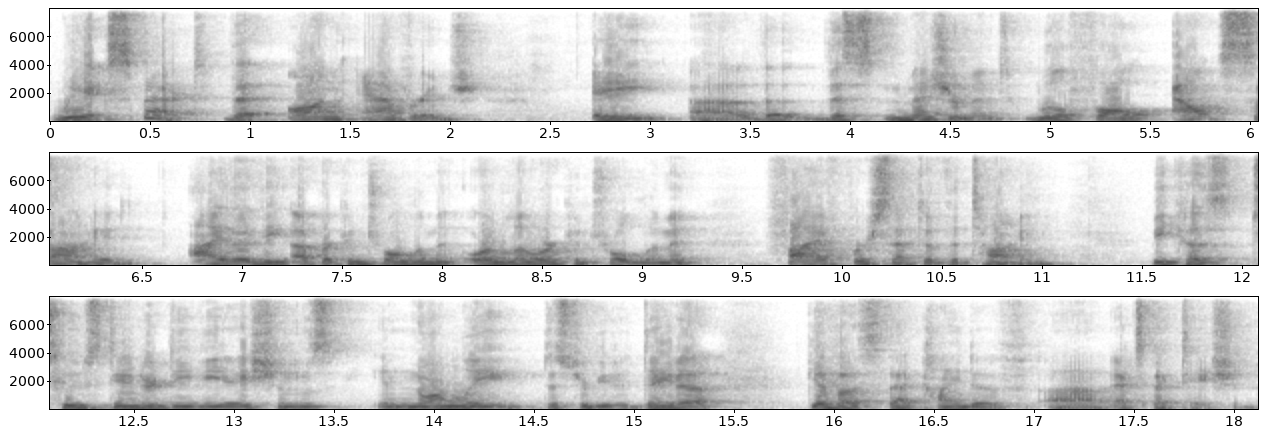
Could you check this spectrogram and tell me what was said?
We expect that on average, a, uh, the, this measurement will fall outside either the upper control limit or lower control limit 5% of the time because two standard deviations in normally distributed data give us that kind of uh, expectation.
